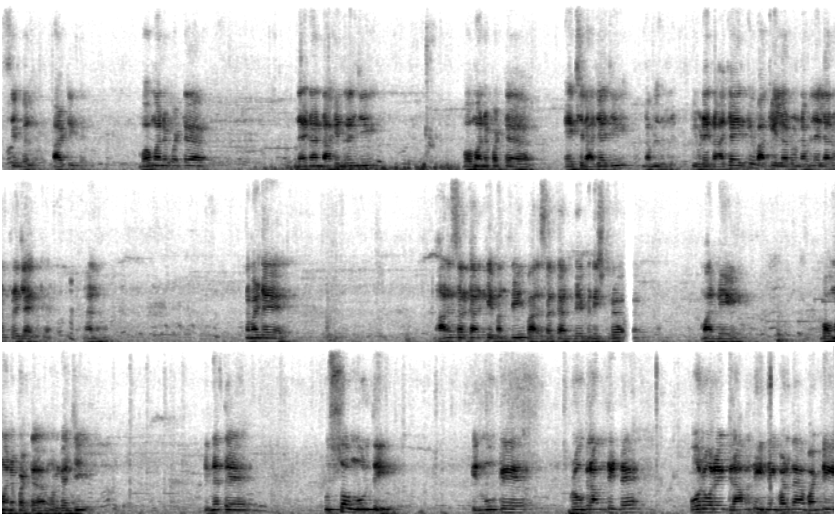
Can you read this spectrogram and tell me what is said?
सिंबल पार्टी का बहुमान पट्ट नैना नागेंद्रन जी। बहुमान पट्टे, एच राजा जी। നമ്മൾ ഇവിടെ രാജ ഇരിക്കെ ബാക്കി എല്ലാവരും നമ്മളെല്ലാവരും പ്രജ ഇരിക്കുക ആണ്. നമ്മളുടെ ഭാരത് സർക്കാർ के मंत्री ഭാരത് സർക്കാരിന്റെ മിനിസ്റ്റർ മാന്യ ബഹുമാനപ്പെട്ട മുരുകൻജി ഇന്നത്തെ ഉത്സവ മൂർത്തി ഇന്നൂക്കെ പ്രോഗ്രാമത്തിന്റെ ഓരോരോ ഗ്രാമത്തിൽ ഇന്ന് ഇവിടുന്ന് വണ്ടി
